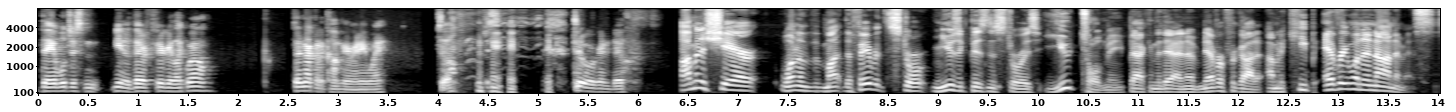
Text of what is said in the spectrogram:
they will just you know they're figuring like, well, they're not going to come here anyway, so do what we're going to do. I'm going to share one of the, my, the favorite store, music business stories you told me back in the day, and I've never forgot it. I'm going to keep everyone anonymous,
